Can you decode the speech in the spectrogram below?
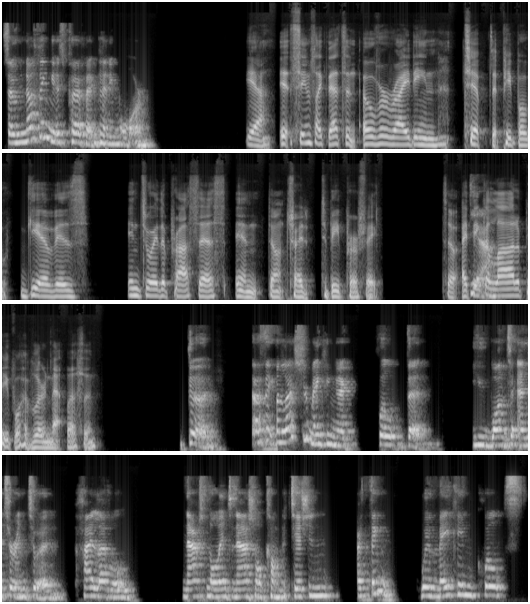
So nothing is perfect anymore. Yeah, it seems like that's an overriding tip that people give is enjoy the process and don't try to be perfect. So I think yeah. a lot of people have learned that lesson. Good. I think unless you're making a quilt that you want to enter into a high level national, international competition. I think we're making quilts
